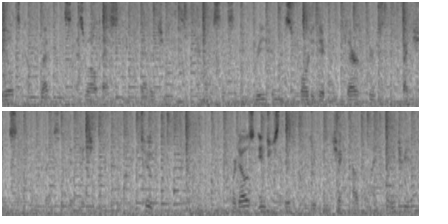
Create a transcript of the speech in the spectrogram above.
build and weapons as well as intelligence analysis and briefings for the different characters and factions of Complexity Division 2. For those interested, you can check out my Patreon,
